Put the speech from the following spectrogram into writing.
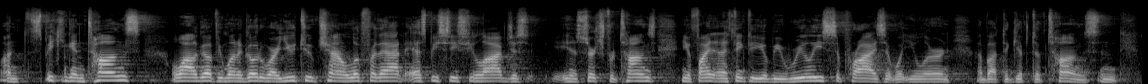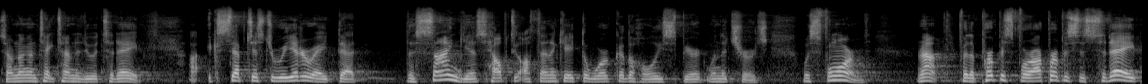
on speaking in tongues a while ago. If you want to go to our YouTube channel, look for that, SBCC Live, just you know, search for tongues, and you'll find it. And I think that you'll be really surprised at what you learn about the gift of tongues. And so I'm not going to take time to do it today, uh, except just to reiterate that the sign gifts helped to authenticate the work of the Holy Spirit when the church was formed. Now, for the purpose, for our purposes today,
